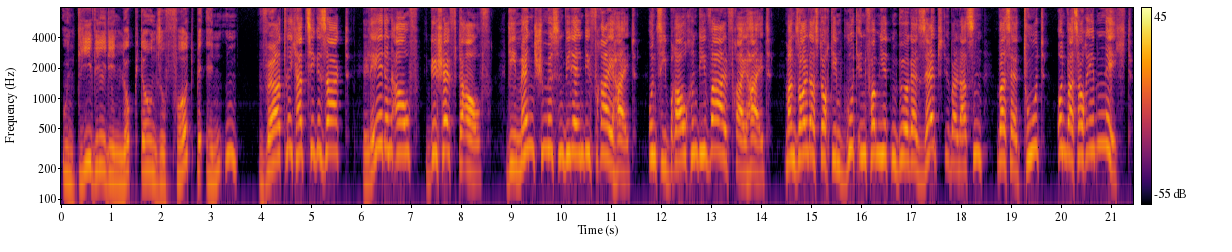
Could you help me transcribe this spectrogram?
Und die will den Lockdown sofort beenden? Wörtlich hat sie gesagt, Läden auf, Geschäfte auf. Die Menschen müssen wieder in die Freiheit und sie brauchen die Wahlfreiheit. Man soll das doch dem gut informierten Bürger selbst überlassen, was er tut und was auch eben nicht.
